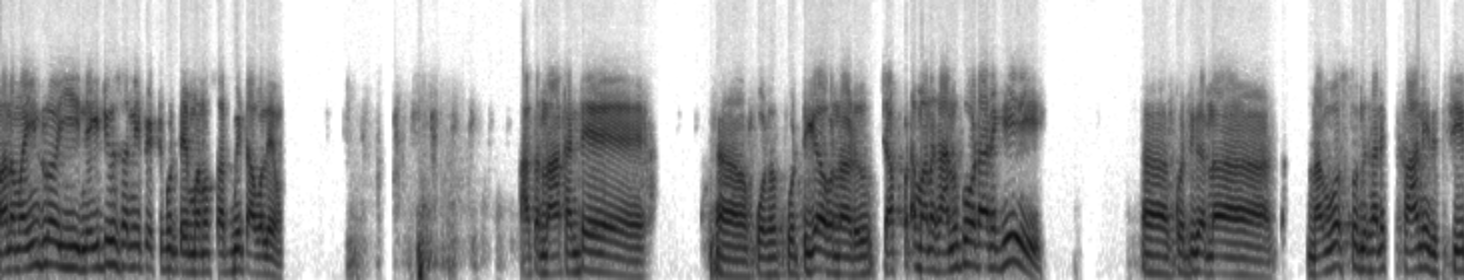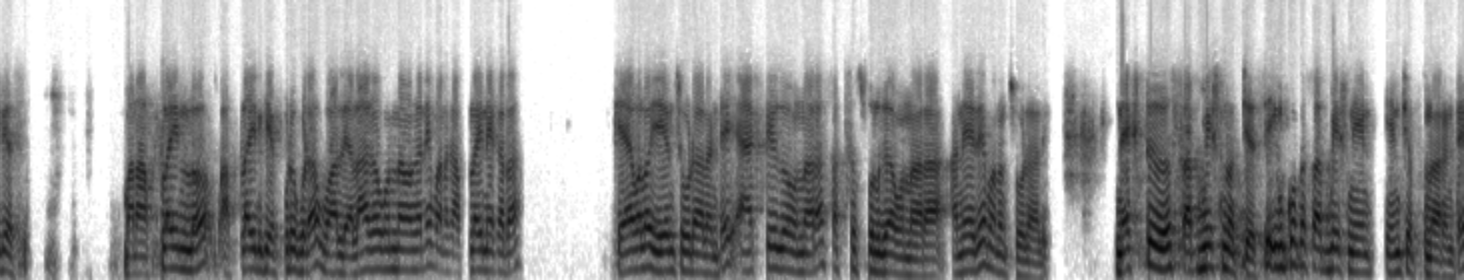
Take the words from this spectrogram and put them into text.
మన మైండ్లో ఈ నెగిటివ్స్ అన్ని పెట్టుకుంటే మనం సబ్మిట్ అవ్వలేము. అతను నాకంటే పొట్టిగా ఉన్నాడు. చెప్ప మనకు అనుకోవడానికి కొద్దిగా నవ్వు వస్తుంది కానీ కానీ ఇది సీరియస్. మన అప్లైన్లో అప్లైన్కి ఎప్పుడు కూడా వాళ్ళు ఎలాగ ఉన్నా కానీ మనకు అప్లైనే కదా. కేవలం ఏం చూడాలంటే యాక్టివ్గా ఉన్నారా సక్సెస్ఫుల్గా ఉన్నారా అనేదే మనం చూడాలి. నెక్స్ట్ సబ్మిషన్ వచ్చేసి ఇంకొక సబ్మిషన్ ఏం ఏం చెప్తున్నారంటే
